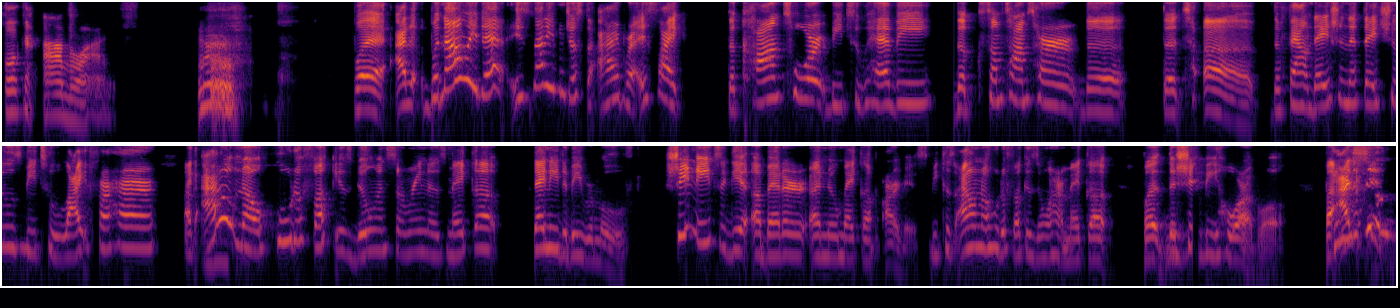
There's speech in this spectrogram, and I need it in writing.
fucking eyebrows. But I but not only that, it's not even just the eyebrow. It's like the contour be too heavy. The sometimes her the the uh the foundation that they choose be too light for her. Like I mm-hmm. don't know who the fuck is doing Serena's makeup. They need to be removed she needs to get a better a new makeup artist because I don't know who the fuck is doing her makeup, but the mm. shit be horrible. But I just didn't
